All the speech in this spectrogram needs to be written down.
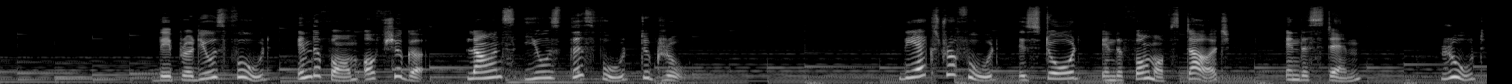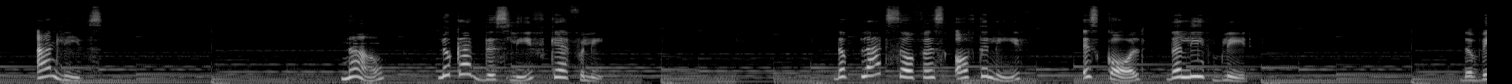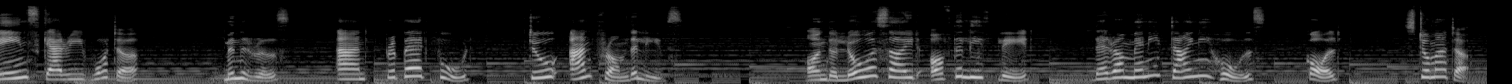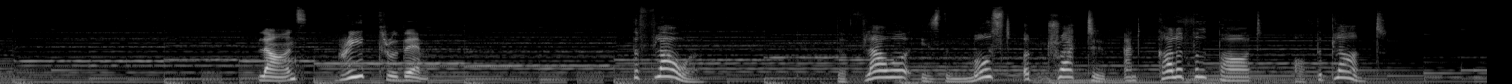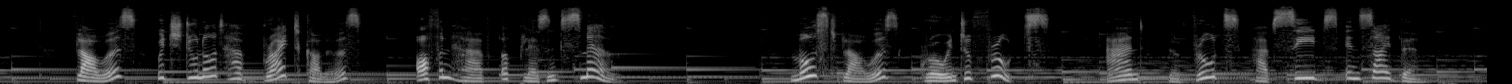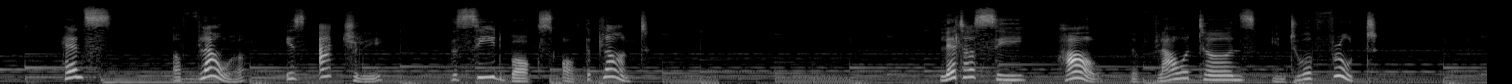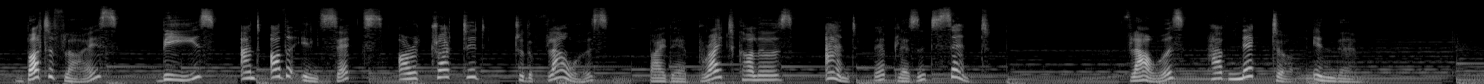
They produce food in the form of sugar. Plants use this food to grow. The extra food is stored in the form of starch in the stem, root and leaves. Now, look at this leaf carefully. The flat surface of the leaf is called the leaf blade. The veins carry water minerals, and prepared food to and from the leaves. On the lower side of the leaf blade, there are many tiny holes called stomata. Plants breathe through them. The flower. The flower is the most attractive and colorful part of the plant. Flowers which do not have bright colors often have a pleasant smell. Most flowers grow into fruits and the fruits have seeds inside them. Hence, a flower is actually the seed box of the plant. Let us see how the flower turns into a fruit. Butterflies Bees and other insects are attracted to the flowers by their bright colors and their pleasant scent. Flowers have nectar in them.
